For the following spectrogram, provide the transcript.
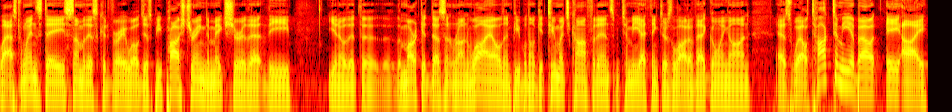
last Wednesday, some of this could very well just be posturing to make sure that the you know that the, the, market doesn't run wild and people don't get too much confidence. To me, I think there's a lot of that going on as well. Talk to me about AI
